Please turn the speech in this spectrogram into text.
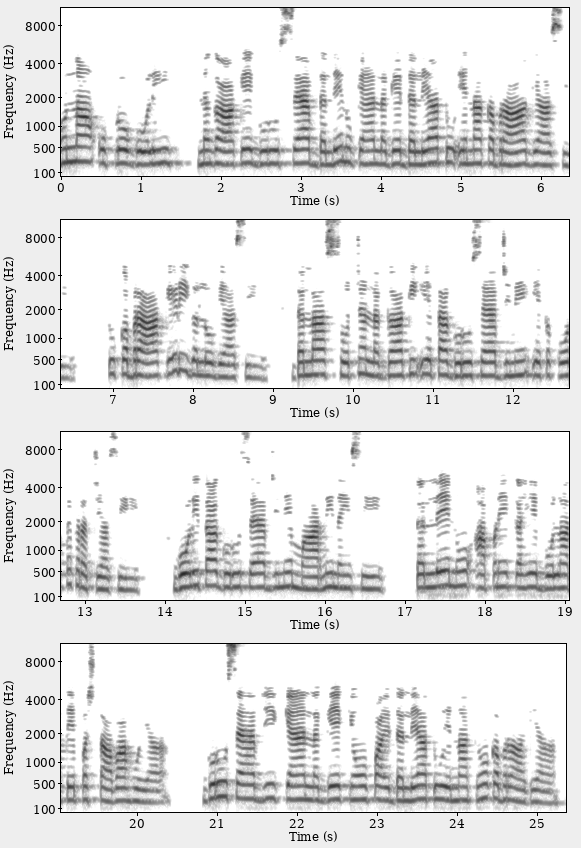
ਉਹਨਾਂ ਉੱਪਰੋਂ ਗੋਲੀ ਲੰਘਾ ਕੇ ਗੁਰੂ ਸਾਹਿਬ ਡੱਲੇ ਨੂੰ ਕਹਿਣ ਲੱਗੇ, ਡੱਲਿਆ, ਤੂੰ ਇੰਨਾ ਘਬਰਾ ਗਿਆ ਸੀ। ਤੂੰ ਘਬਰਾ ਕਿਹੜੀ ਗੱਲੋਂ ਗਿਆ ਸੀ? ਡੱਲਾ ਸੋਚਣ ਲੱਗਾ ਕਿ ਇਹ ਤਾਂ ਗੁਰੂ ਸਾਹਿਬ ਜੀ ਨੇ ਇੱਕ ਕੋਤਕ ਰਚਿਆ ਸੀ। ਗੋਲੀ ਤਾਂ ਗੁਰੂ ਸਾਹਿਬ ਜੀ ਨੇ ਮਾਰਨੀ ਨਹੀਂ ਸੀ। ਡੱਲੇ ਨੂੰ ਆਪਣੇ ਕਹੇ ਬੋਲਾਂ ਤੇ ਪਛਤਾਵਾ ਹੋਇਆ। ਗੁਰੂ ਸਾਹਿਬ ਜੀ ਕਹਿਣ ਲੱਗੇ, ਕਿਉਂ ਭਾਈ ਡੱਲਿਆ, ਤੂੰ ਇੰਨਾ ਕਿਉਂ ਘਬਰਾ ਗਿਆ?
